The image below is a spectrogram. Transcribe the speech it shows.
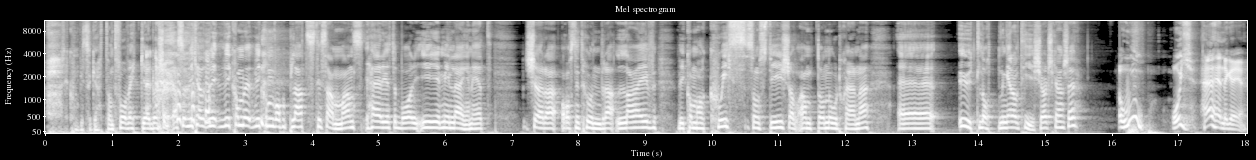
Ah, Det kommer bli så gött. Om två veckor, då kör, alltså vi, kan, vi, vi, kommer, vi kommer vara på plats tillsammans här i Göteborg i min lägenhet. Köra avsnitt 100 live. Vi kommer ha quiz som styrs av Anton Nordstjärna. Eh, utlottningar av t-shirts kanske. Oh! Oj, här händer grejer.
